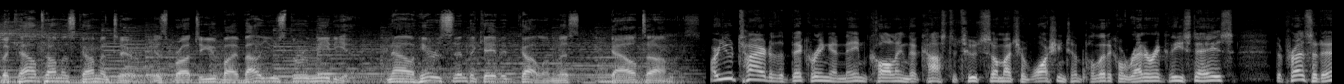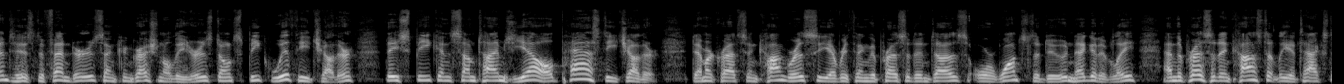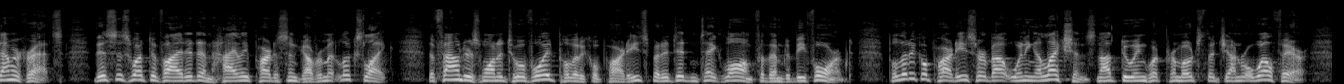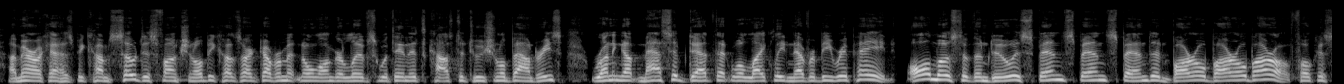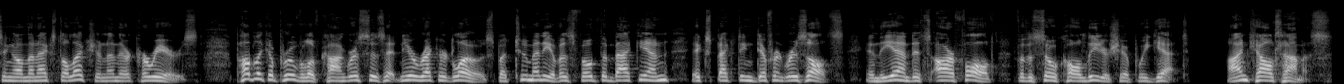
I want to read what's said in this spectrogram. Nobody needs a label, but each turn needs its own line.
The Cal Thomas Commentary is brought to you by Values Through Media. Now, here's syndicated columnist Cal Thomas.
Are you tired of the bickering and name calling that constitutes so much of Washington political rhetoric these days? The president, his defenders, and congressional leaders don't speak with each other. They speak and sometimes yell past each other. Democrats in Congress see everything the president does or wants to do negatively, and the president constantly attacks Democrats. This is what divided and highly partisan government looks like. The founders wanted to avoid political parties, but it didn't take long for them to be formed. Political parties are about winning elections, not doing what promotes the general welfare. America has become so dysfunctional because our government no longer lives within its constitutional boundaries, running up massive debt that will likely never be repaid. All most of them do is spend, spend, spend, and borrow, borrow, borrow, focusing on the next election and their careers. Public approval of Congress is at near record lows, but too many of us vote them back in, expecting different results. In the end, it's our fault for the so called leadership we get. I'm Cal Thomas.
